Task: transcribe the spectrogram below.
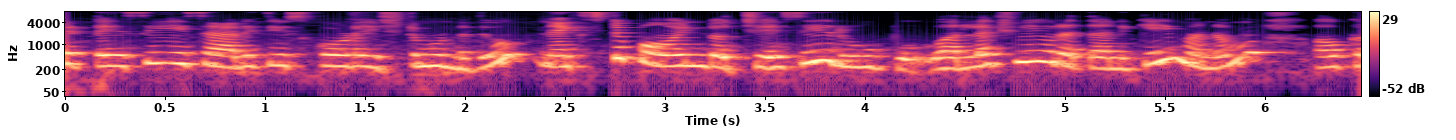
పెట్టేసి శారీ తీసుకోవడం ఇష్టం ఉండదు. నెక్స్ట్ పాయింట్ వచ్చేసి రూపు. వరలక్ష్మి వ్రతానికి మనం ఒక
